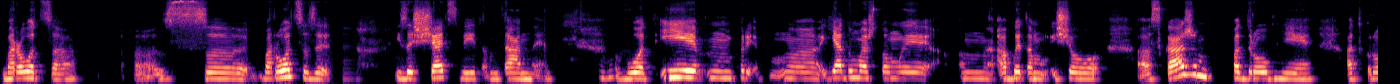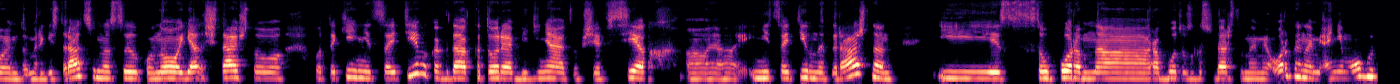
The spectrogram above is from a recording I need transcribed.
бороться с, бороться за, и защищать свои там данные. Mm -hmm. Вот, и а, я думаю, что мы об этом еще а, скажем подробнее, откроем там регистрацию на ссылку, но я считаю, что вот такие инициативы, когда, которые объединяют вообще всех э, инициативных граждан и с упором на работу с государственными органами, они могут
